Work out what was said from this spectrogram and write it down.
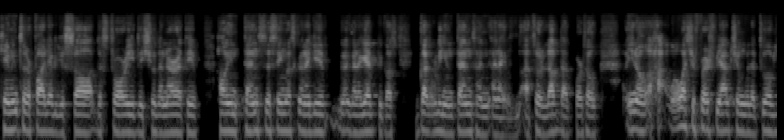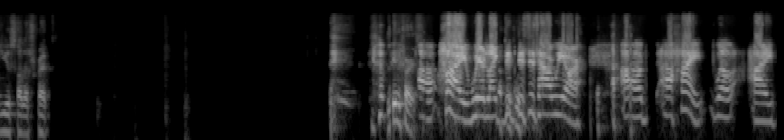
came into the project, you saw the story, the shoot the narrative, how intense this thing was gonna give, gonna get because it got really intense, and, and I absolutely loved that part. So, you know, how, what was your first reaction when the two of you saw the script? Lynn first. Uh, hi, we're like this, this is how we are. Uh, uh, hi. Well, I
